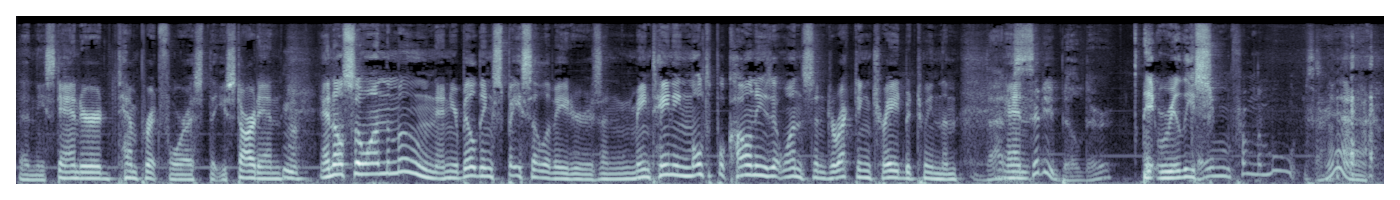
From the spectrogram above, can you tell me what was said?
than the standard temperate forest that you start in, Hmm. and also on the moon. And you're building space elevators and maintaining multiple colonies at once and directing trade between them. That and city builder it really came from the moon. Yeah.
